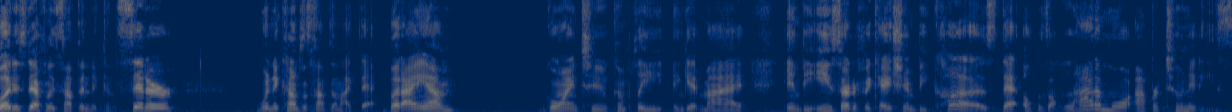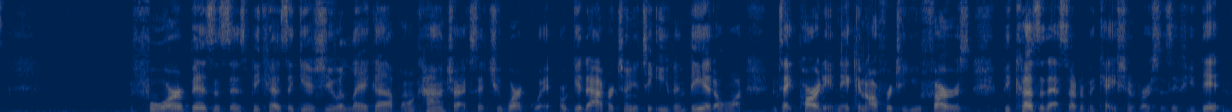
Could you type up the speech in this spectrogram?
but it's definitely something to consider when it comes to something like that. But I am going to complete and get my MBE certification because that opens a lot of more opportunities for businesses because it gives you a leg up on contracts that you work with or get the opportunity to even bid on and take part in. It can offer to you first because of that certification versus if you didn't.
